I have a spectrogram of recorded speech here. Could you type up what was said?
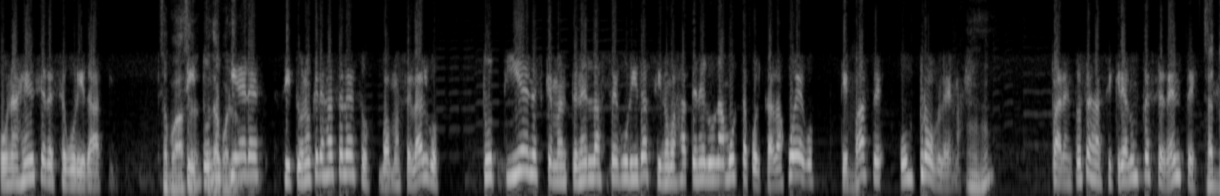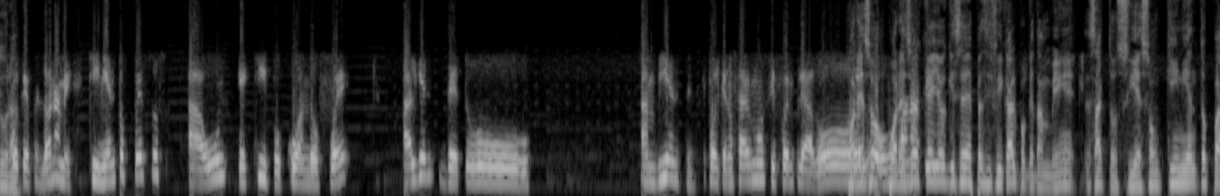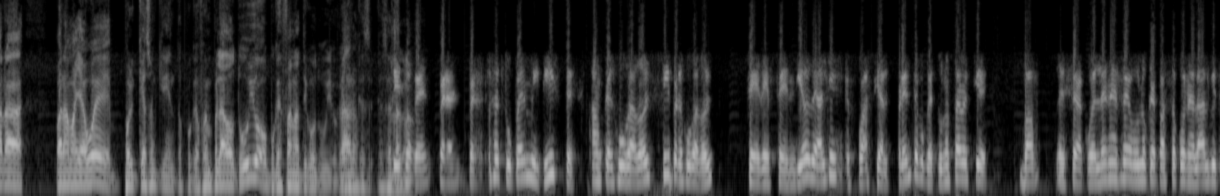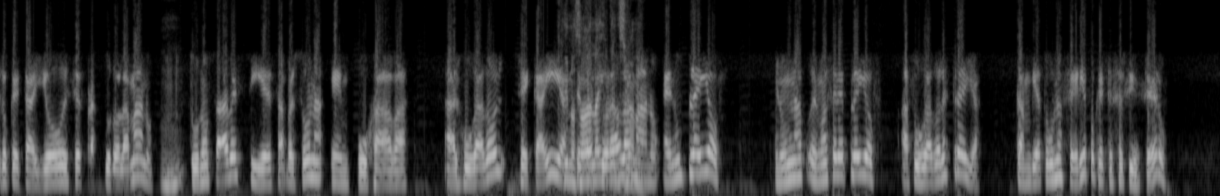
una agencia de seguridad. Se puede hacer. si tú no quieres, si tú no quieres hacer eso, vamos a hacer algo. Tú tienes que mantener la seguridad si no vas a tener una multa por cada juego que pase un problema. Para entonces así crear un precedente. Esa es dura. Porque, perdóname, 500 pesos a un equipo cuando fue alguien de tu ambiente, porque no sabemos si fue empleador. Por o eso, un por eso es que yo quise especificar, porque también, exacto, si son 500 para, para Mayagüez, ¿por qué son 500? ¿Porque fue empleado tuyo o porque es fanático tuyo? Claro. que- que la Sí, porque, pero, pero entonces tú permitiste, aunque el jugador sí, pero el jugador se defendió de alguien que fue hacia el frente, porque tú no sabes si va, se acuerdan el revuelo que pasó con el árbitro que cayó y se fracturó la mano. Ujú. Tú no sabes si esa persona empujaba al jugador, se caía, Sí, no se fracturaba la mano en un playoff, en una, en una serie de playoff, a su jugador estrella, cambia toda una serie porque hay que ser sincero.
